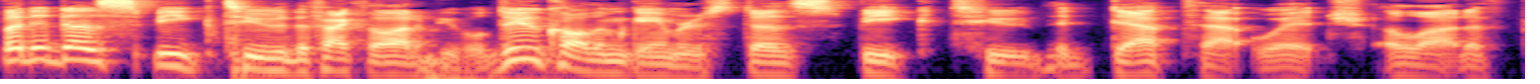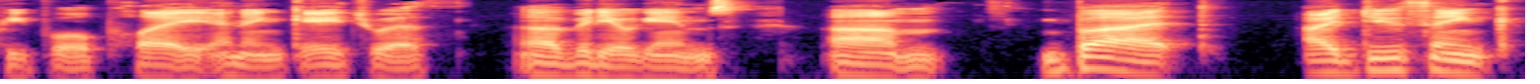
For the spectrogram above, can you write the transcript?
but it does speak to the fact that a lot of people do call them gamers. Does speak to the depth at which a lot of people play and engage with uh, video games. Um, but I do think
